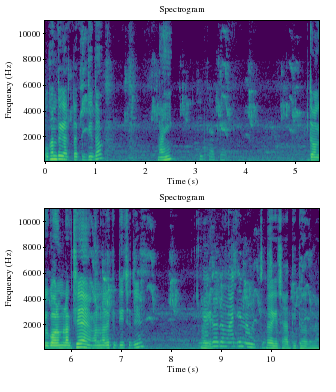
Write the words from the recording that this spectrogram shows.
ওখান থেকে একটা দিয়ে দাও। মাহি। ঠিক আছে। তোমাকে গরম লাগছে? অন্য রেখে দিয়েছে যে? হয়ে গেছে। আর দিতে হবে না।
